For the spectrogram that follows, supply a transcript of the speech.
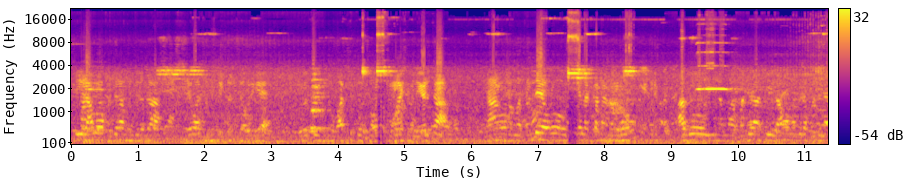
ಶ್ರೀರಾಮ ಭಜನಾ ಮಂದಿರದ ಸೇವಾ ಸಮಿತಿ ಅವರಿಗೆ ಇವತ್ತು ವಾರ್ಷಿಕೋತ್ಸವ ಸಮಾವೇಶವನ್ನು ಹೇಳ್ತಾ ನಾನು ನಮ್ಮ ತಂದೆಯವರು ಕೆ ಲಕ್ಕಣ್ಣನವರು ಹಾಗೂ ಈ ನಮ್ಮ ಭಜನಾ ಶ್ರೀರಾಮ ಮಂದಿರ ಭಜನಾ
